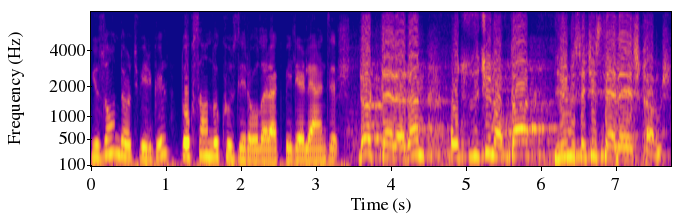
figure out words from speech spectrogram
114,99 lira olarak belirlendi. 4 TL'den 32.28 TL'ye çıkarmış.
